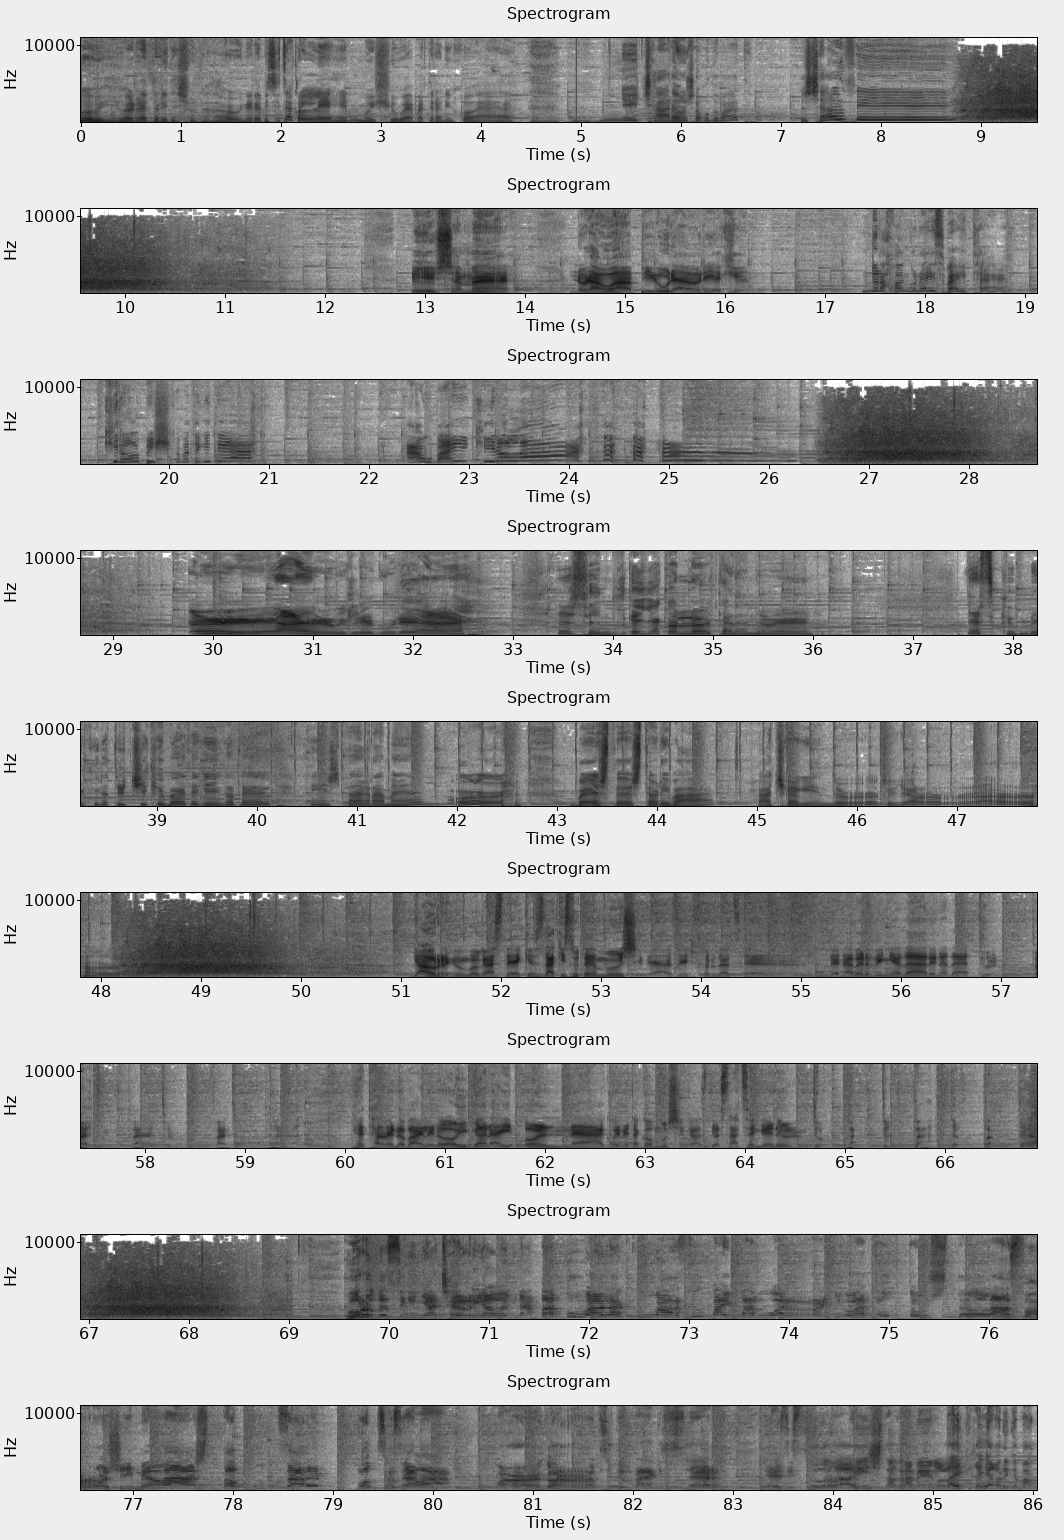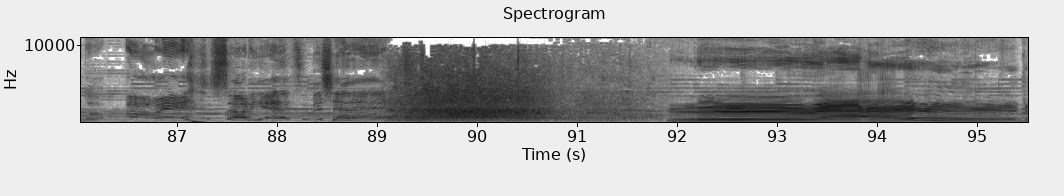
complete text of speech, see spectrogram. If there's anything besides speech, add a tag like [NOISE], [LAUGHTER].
Ui, horre doritasuna, nire bizitzako lehen musu ematera nikoa. Ni txara un segundu bat. Selfie! Iseme, nora hoa piura horiekin. Nora joango naiz baita. Kirol pixka bat egitea. Hau bai, kirola! [LAUGHS] Ezin dut gehiako lotara noe. Ezken begiratu txiki bat egingo dut Instagramen. Beste story bat. Atsegin dut. Gaur egungo gazteek ez dakizute musika ez disfrutatzen. Dena berdina da, dena da tunpa, tunpa. Eta leno bai, leno hoi garai olnak benetako musikaz gozatzen genuen. Tunpa, tunpa, tunpa. Urde zigina txerria lena, babua lakua, zupai babua raioa, tonto ustela, zorro ximela, estoputzare putza zela. Gorrok zitu da zer, ez izudala Instagramen like gehiagorik emango. Oh, eh, sorry ez, mesere.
